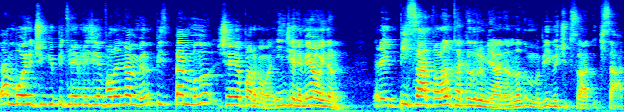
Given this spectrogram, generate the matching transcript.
Ben bu oyunu çünkü bitirebileceğim falan inanmıyorum. Biz, ben bunu şey yaparım ama incelemeye oynarım. Böyle bir saat falan takılırım yani anladın mı? Bir buçuk saat, iki saat.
